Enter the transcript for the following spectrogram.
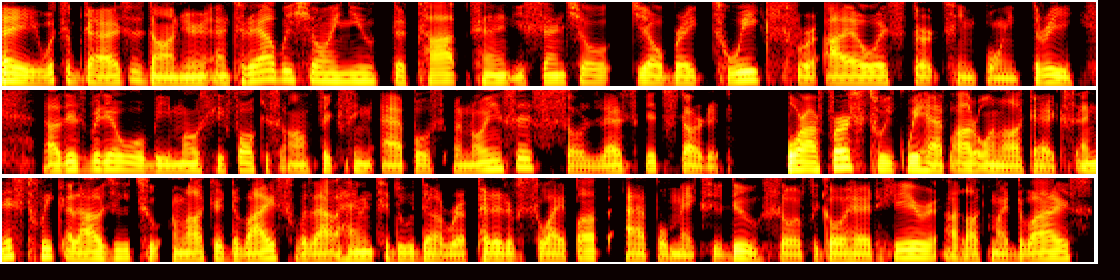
Hey, what's up guys? It's Don here, and today I'll be showing you the top 10 essential jailbreak tweaks for iOS 13.3. Now this video will be mostly focused on fixing Apple's annoyances, so let's get started. For our first tweak, we have Auto Unlock X, and this tweak allows you to unlock your device without having to do the repetitive swipe up Apple makes you do. So if we go ahead here, I lock my device,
